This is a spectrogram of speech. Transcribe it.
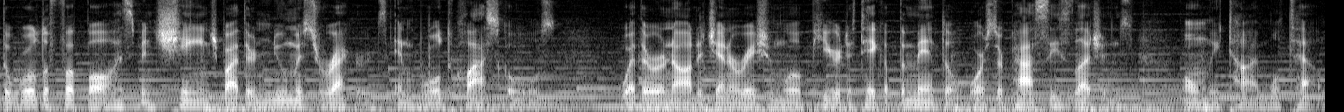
the world of football has been changed by their numerous records and world class goals. Whether or not a generation will appear to take up the mantle or surpass these legends, only time will tell.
